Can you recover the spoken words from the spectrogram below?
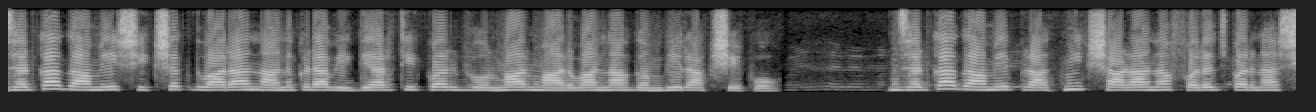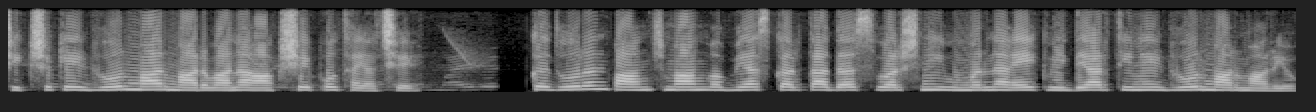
ઝડકા ગામે શિક્ષક દ્વારા નાનકડા વિદ્યાર્થી પર ઢોરમાર મારવાના ગંભીર આક્ષેપો. ઝડકા ગામે પ્રાથમિક શાળાના ફરજ પરના શિક્ષકે ઢોરમાર મારવાના આક્ષેપો થયા છે. કે ધોરણ પાંચમાં અભ્યાસ કરતા દસ વર્ષની ઉંમરના એક વિદ્યાર્થીને ઢોરમાર માર્યો.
